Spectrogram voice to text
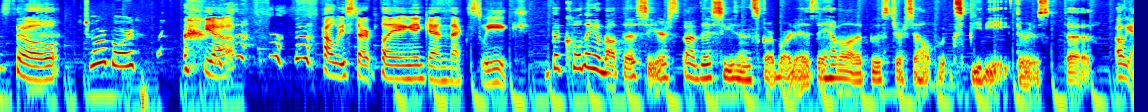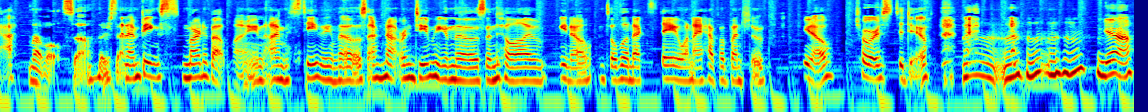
so Chore board. yeah, probably start playing again next week. The cool thing about this year's uh, this season's scoreboard is they have a lot of boosters to help expedite through the Oh yeah, level. So there's that. and I'm being smart about mine. I'm saving those. I'm not redeeming those until I'm, you know, until the next day when I have a bunch of, you know, chores to do. mm-hmm, mm-hmm. Yeah.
